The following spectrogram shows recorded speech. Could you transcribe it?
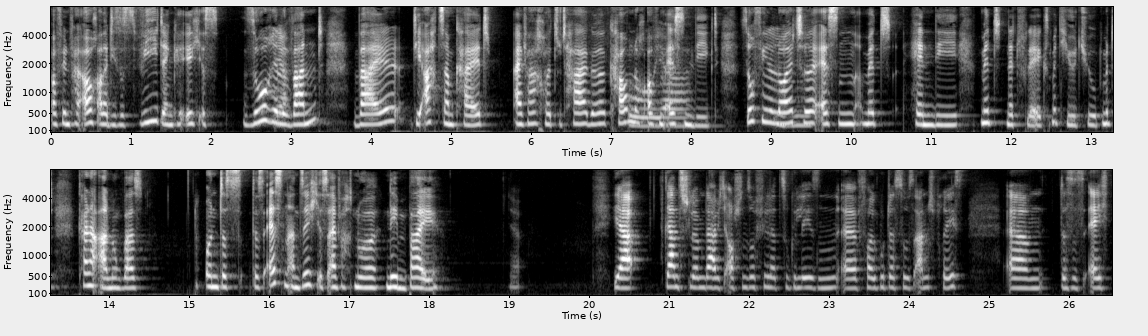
auf jeden Fall auch. Aber dieses Wie, denke ich, ist so relevant, ja. weil die Achtsamkeit einfach heutzutage kaum oh, noch auf dem ja. Essen liegt. So viele Leute mhm. essen mit Handy, mit Netflix, mit YouTube, mit keine Ahnung was. Und das, das Essen an sich ist einfach nur nebenbei. Ja. Ja, ganz schlimm. Da habe ich auch schon so viel dazu gelesen. Äh, voll gut, dass du es ansprichst. Ähm, das ist echt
